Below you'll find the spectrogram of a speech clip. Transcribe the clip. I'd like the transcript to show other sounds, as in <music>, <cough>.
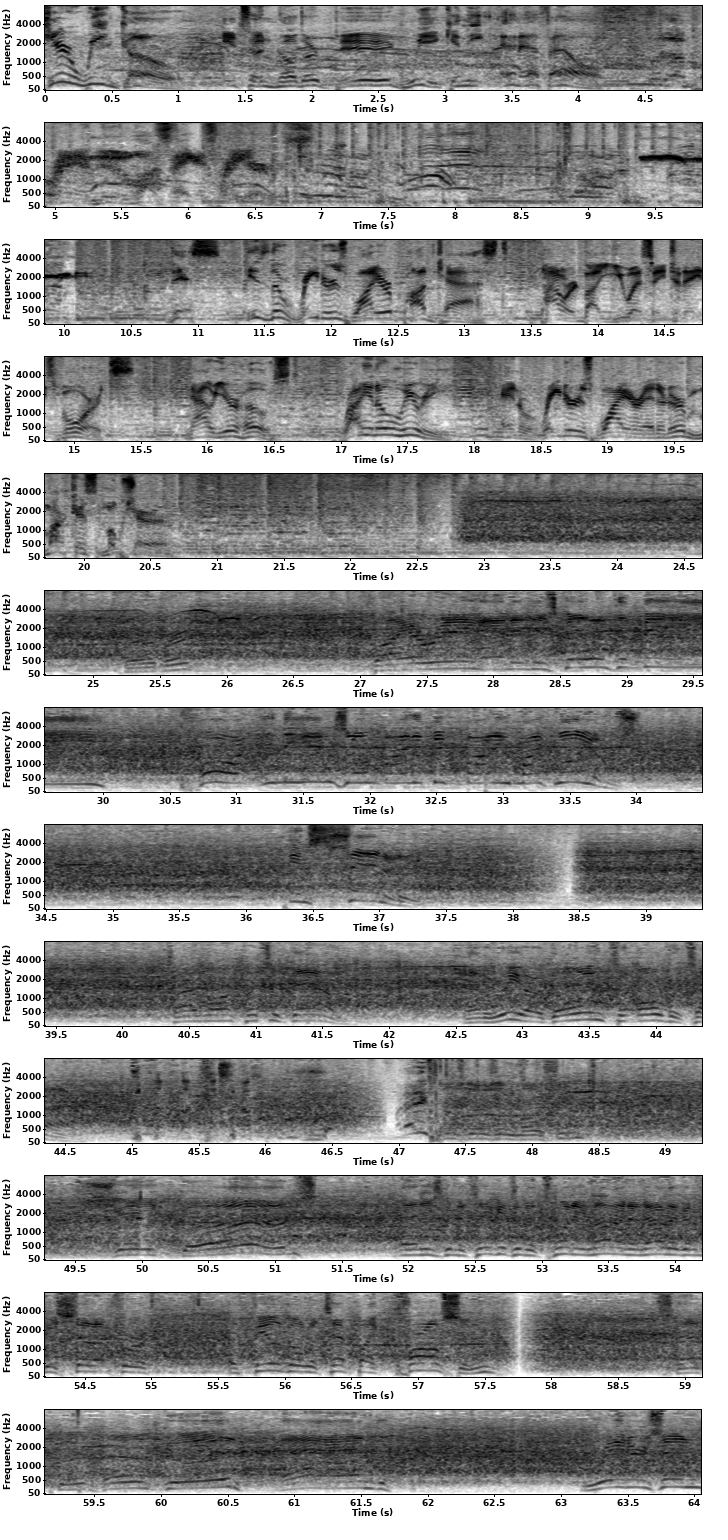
Here we go. It's another big week in the NFL for the brand new Las Vegas Raiders. This is the Raiders Wire podcast, powered by USA Today Sports. Now, your host, Ryan O'Leary, and Raiders Wire editor, Marcus Mosher. Insanity. Ty Long puts it down, and we are going to overtime. Sims goes in motion. Jacobs and he's going to take it to the 29, and now they're going to be set up for a field goal attempt by Carlson. Snap good, hold good, and Raiders in,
